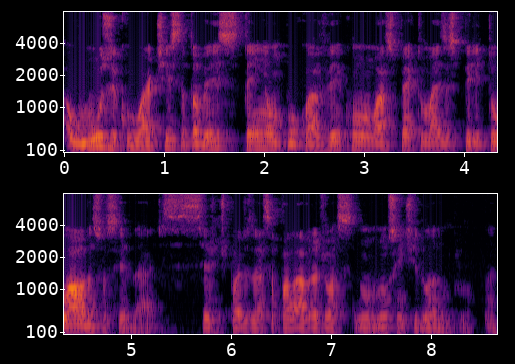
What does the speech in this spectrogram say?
o músico, o artista, talvez tenha um pouco a ver com o aspecto mais espiritual da sociedade, se a gente pode usar essa palavra de uma, num sentido amplo. Né?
